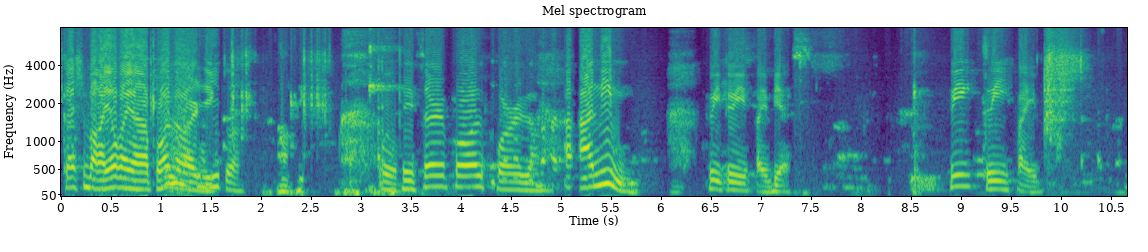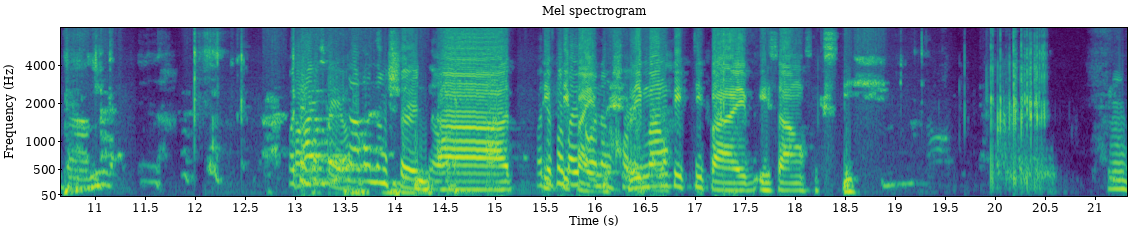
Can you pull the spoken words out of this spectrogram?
Cash ba kayo kaya Paul or G? Dito ah. Okay. Oh. Si Sir Paul for lang. Ah, anim. 335, yes. 335. Matipas sa'yo? na ako ng shirt, no? Ah, Pati pa ba ito ng 55. short Limang 55, isang 60. Hmm.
